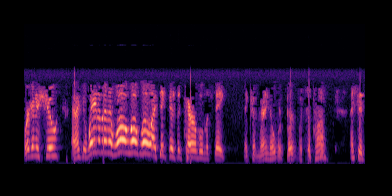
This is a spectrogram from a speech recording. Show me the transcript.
We're going to shoot. And I said, wait a minute. Whoa, whoa, whoa. I think there's a terrible mistake. They come running over. Burt, what's the problem? I said,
